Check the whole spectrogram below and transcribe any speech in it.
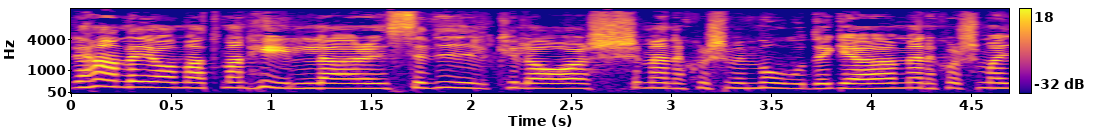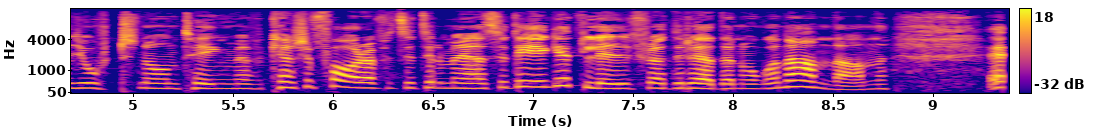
Det handlar ju om att man hyllar civilkurage, människor som är modiga, människor som har gjort någonting med kanske fara för sig till och med sitt eget liv för att rädda någon annan. Eh,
